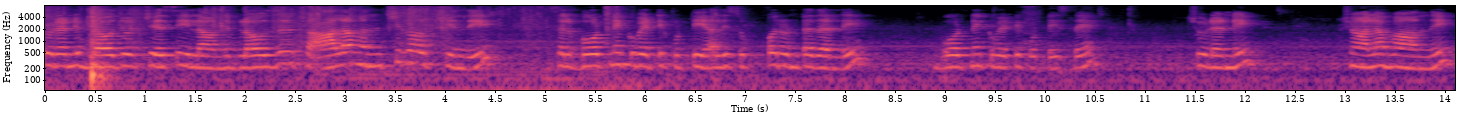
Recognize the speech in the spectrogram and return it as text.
చూడండి బ్లౌజ్ వచ్చేసి ఇలా ఉంది. బ్లౌజ్ చాలా మంచిగా వచ్చింది. అసలు బోట్ నెక్ పెట్టి కుట్టియాలి. సూపర్ ఉంటుందండి. బోట్ నెక్ పెట్టి కుట్టిస్తే. చూడండి చాలా బాగుంది.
